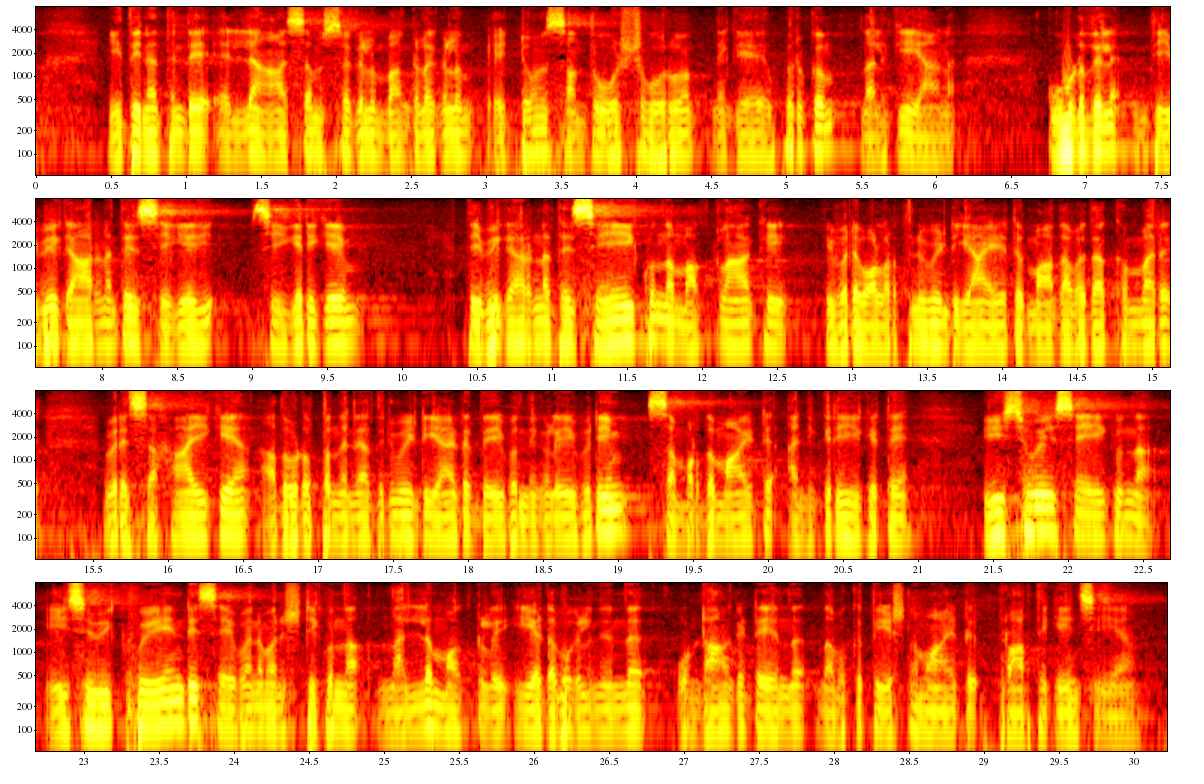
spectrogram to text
ഈ ദിനത്തിന്റെ എല്ലാ ആശംസകളും മംഗളങ്ങളും ഏറ്റവും സന്തോഷപൂർവം നിങ്ങൾക്ക് ഏവർക്കും നൽകുകയാണ്. കൂടുതൽ ദിവ്യകാരണത്തെ സ്വീകരി സ്വീകരിക്കുകയും ദിവ്യകാരണത്തെ സ്നേഹിക്കുന്ന മക്കളാക്കി ഇവരെ വളർത്തിനു വേണ്ടിയായിട്ട് മാതാപിതാക്കന്മാർ ഇവരെ സഹായിക്കുക. അതോടൊപ്പം തന്നെ അതിനു വേണ്ടിയായിട്ട് ദൈവം നിങ്ങളേവരെയും സമൃദ്ധമായിട്ട് അനുഗ്രഹിക്കട്ടെ. ഈശോയെ സ്നേഹിക്കുന്ന ഈശോയ്ക്ക് വേണ്ടി സേവനമനുഷ്ഠിക്കുന്ന നല്ല മക്കൾ ഈ ഇടവകളിൽ നിന്ന് ഉണ്ടാകട്ടെ എന്ന് നമുക്ക് തീക്ഷ്ണമായിട്ട് പ്രാർത്ഥിക്കുകയും ചെയ്യാം.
